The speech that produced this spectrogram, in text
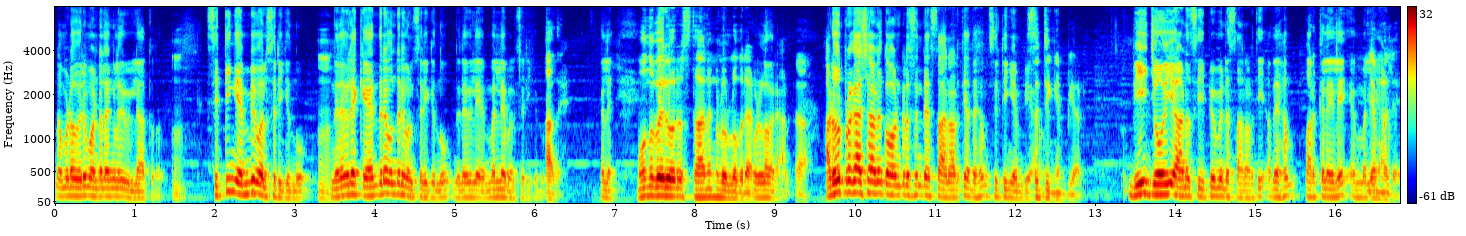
നമ്മുടെ ഒരു മണ്ഡലങ്ങളിലും ഇല്ലാത്തത്. സിറ്റിംഗ് എം പി മത്സരിക്കുന്നു നിലവിലെ കേന്ദ്രമന്ത്രി മത്സരിക്കുന്നു നിലവിലെ എം എൽ എ മത്സരിക്കുന്നു. അതെ. അല്ലേ? മൂന്ന് പേര് ഓരോ സ്ഥാനങ്ങളുള്ളവരാണ്. ഉള്ളവരാണ്. അടൂർ പ്രകാശാണ് കോൺഗ്രസിന്റെ സ്ഥാനാർത്ഥി അദ്ദേഹം sitting M P sitting M P ആണ്. വി ജോയി ആണ് സി പി എമ്മിന്റെ സ്ഥാനാർത്ഥി അദ്ദേഹം വർക്കലയിലെ എം എൽ എ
